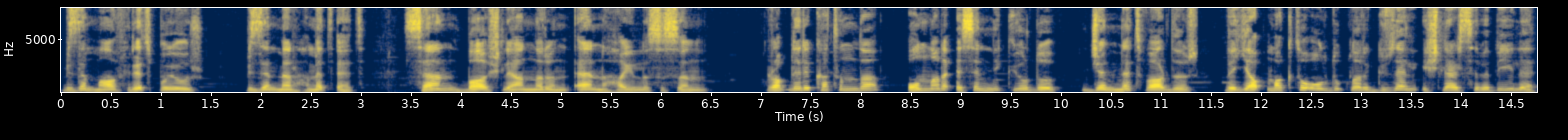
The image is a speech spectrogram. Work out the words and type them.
Bize mağfiret buyur, bize merhamet et. Sen bağışlayanların en hayırlısısın. Rableri katında onlara esenlik yurdu, cennet vardır ve yapmakta oldukları güzel işler sebebiyle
